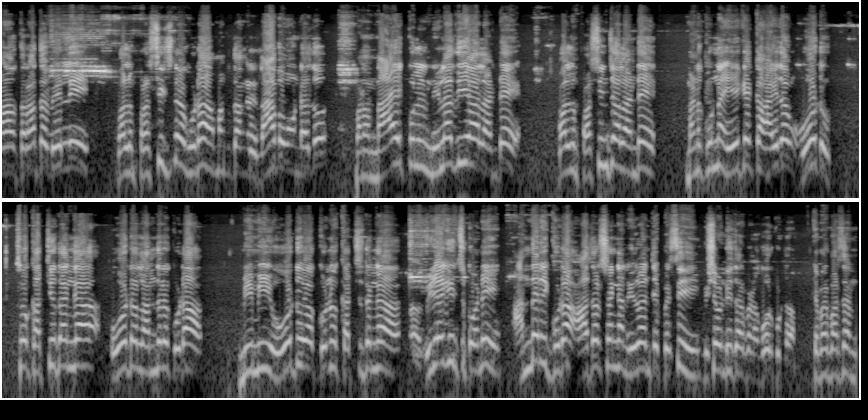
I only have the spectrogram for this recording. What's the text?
మనం తర్వాత వెళ్ళి వాళ్ళని ప్రశ్నించినా కూడా మనకు దానికి లాభం ఉండదు. మనం నాయకులను నిలదీయాలంటే వాళ్ళని ప్రశ్నించాలంటే మనకున్న ఏకైక ఆయుధం ఓటు. సో ఖచ్చితంగా ఓటర్లందరూ కూడా మీ మీ ఓటు హక్కును ఖచ్చితంగా వినియోగించుకొని అందరికి కూడా ఆదర్శంగా నిలవని చెప్పేసి విషయం టీవీ తరపున కోరుకుంటాం కెమెరా పర్సన్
